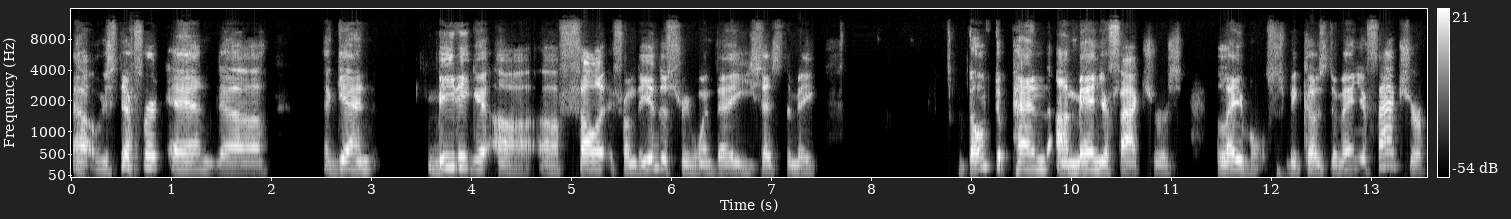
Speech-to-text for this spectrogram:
Uh, it was different. And uh, again, meeting a, a fellow from the industry one day, he says to me, don't depend on manufacturers' labels because the manufacturer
